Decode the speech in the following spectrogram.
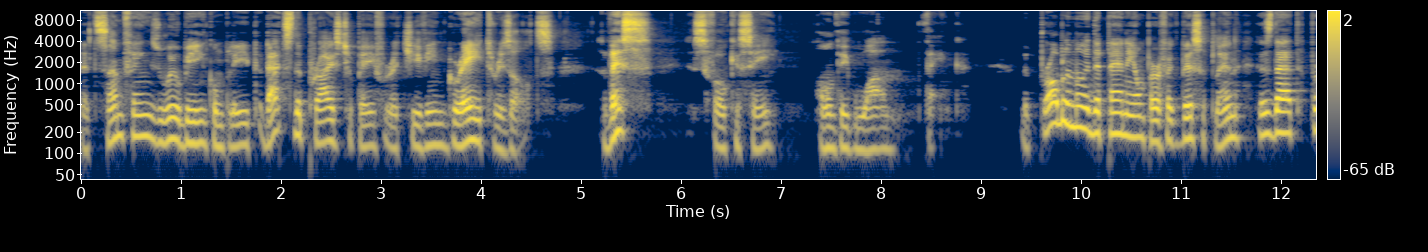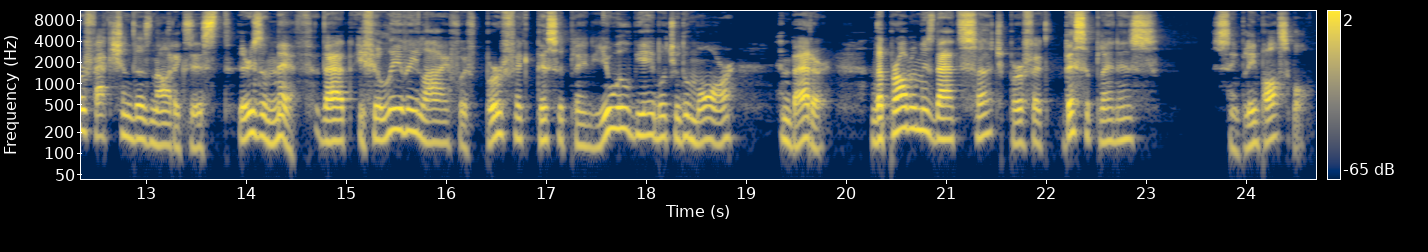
that some things will be incomplete, that's the price to pay for achieving great results. This is focusing on the one thing. The problem with depending on perfect discipline is that perfection does not exist. There is a myth that if you live a life with perfect discipline, you will be able to do more and better. The problem is that such perfect discipline is simply impossible.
